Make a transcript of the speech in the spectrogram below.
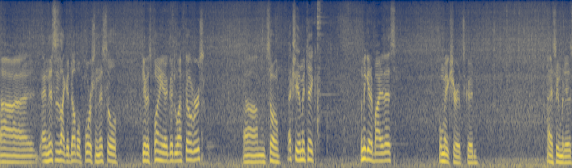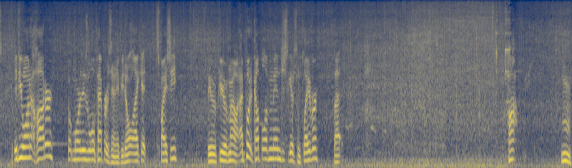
Uh, and this is like a double portion. This will give us plenty of good leftovers. Um, so actually, let me take, let me get a bite of this. We'll make sure it's good. I assume it is. If you want it hotter, put more of these little peppers in. If you don't like it spicy, leave a few of them out. I put a couple of them in just to give some flavor, but hot. Mmm.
